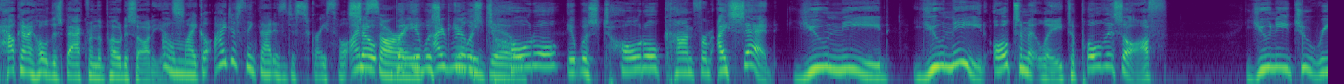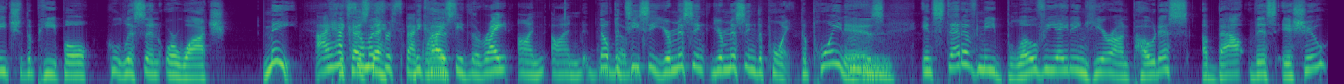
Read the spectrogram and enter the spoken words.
how can I hold this back from the POTUS audience? Oh, Michael, I just think that is disgraceful. I'm So, sorry. But it was I really it was do. total it was total confirm I said you need you need ultimately to pull this off you need to reach the people who listen or watch me. I have so much they- respect when I see the right on on. no, but the, TC, you're missing you're missing the point. The point Mm. is instead of me bloviating here on POTUS about this issue,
